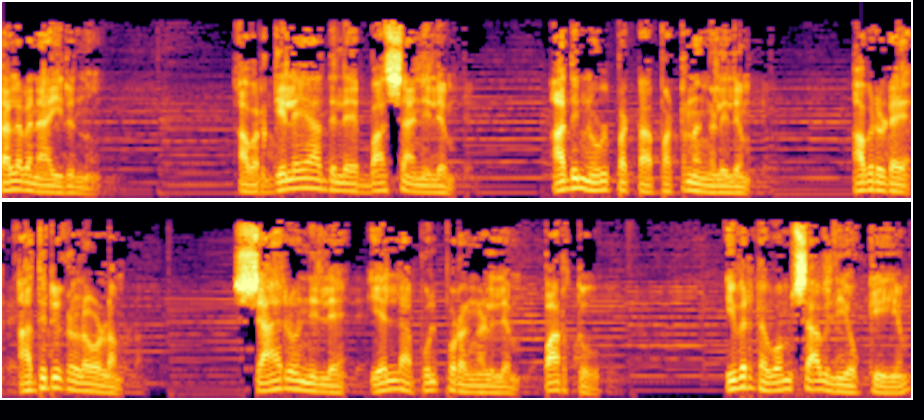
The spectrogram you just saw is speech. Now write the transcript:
തലവനായിരുന്നു. അവർ ഗിലയാദിലെ ബാഷാനിലും അതിനുൾപ്പെട്ട പട്ടണങ്ങളിലും അവരുടെ അതിരുകളോളം ഷാരോനിലെ എല്ലാ പുൽപ്പുറങ്ങളിലും പാർത്തു. ഇവരുടെ വംശാവലിയൊക്കെയും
